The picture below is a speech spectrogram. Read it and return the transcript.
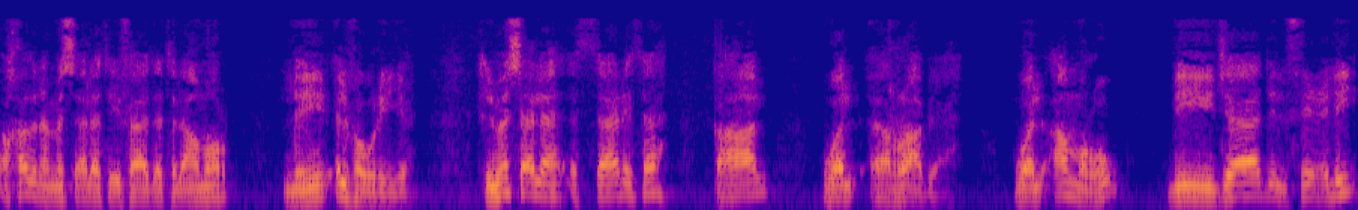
وأخذنا مسألة إفادة الأمر للفورية. المسألة الثالثة قال والرابعة والأمر بإيجاد الفعل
